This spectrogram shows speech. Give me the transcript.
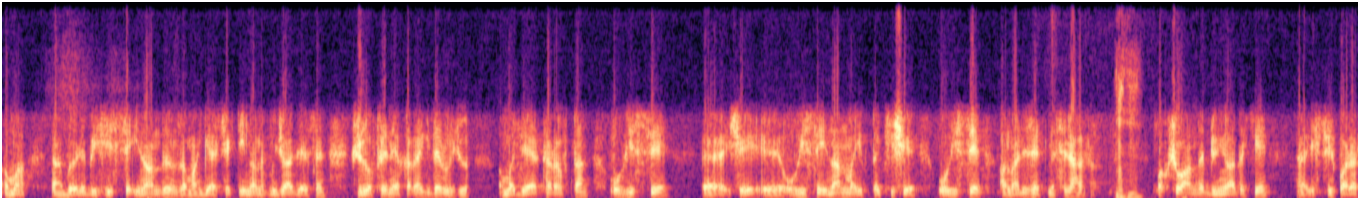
Ama yani böyle bir hisse inandığın zaman gerçekte inanıp mücadele etsen şizofreniye kadar gider ucu. Ama diğer taraftan o hissi e, şey e, o hisse inanmayıp da kişi o hissi analiz etmesi lazım. Bak şu anda dünyadaki e, istihbarat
